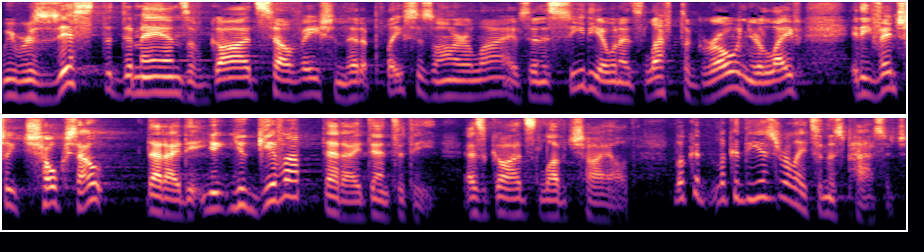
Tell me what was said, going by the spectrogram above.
We resist the demands of God's salvation that it places on our lives. And acedia, when it's left to grow in your life, it eventually chokes out that idea. You, you give up that identity as God's loved child. Look at, look at the Israelites in this passage.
